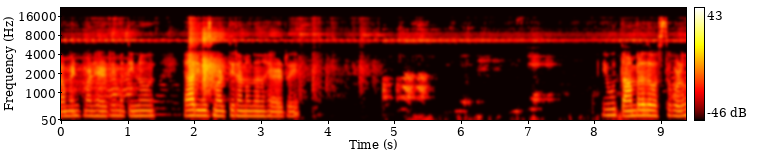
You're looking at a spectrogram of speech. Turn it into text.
ಕಮೆಂಟ್ ಮಾಡಿ ಹೇಳ್ರಿ, ಮತ್ತು ಇನ್ನೂ ಯಾರು ಯೂಸ್ ಮಾಡ್ತೀರ ಅನ್ನೋದನ್ನು ಹೇಳ್ರಿ. ಇವು ತಾಮ್ರದ ವಸ್ತುಗಳು.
